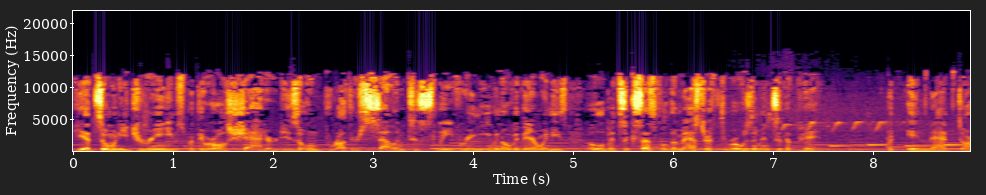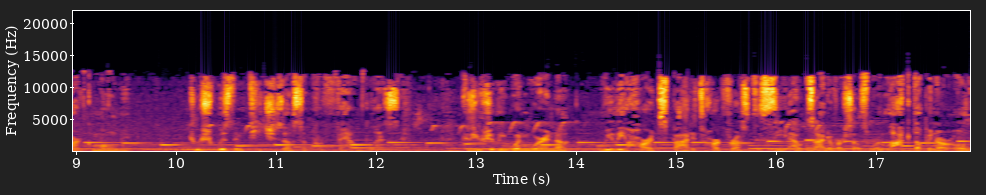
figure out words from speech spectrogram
he had so many dreams, but they were all shattered. His own brothers sell him to slavery. And even over there, when he's a little bit successful, the master throws him into the pit. But in that dark moment, Jewish wisdom teaches us a profound lesson. Because usually when we're in a really hard spot, it's hard for us to see outside of ourselves. We're locked up in our own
